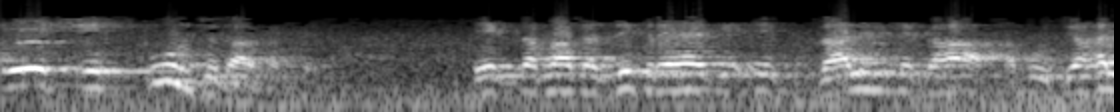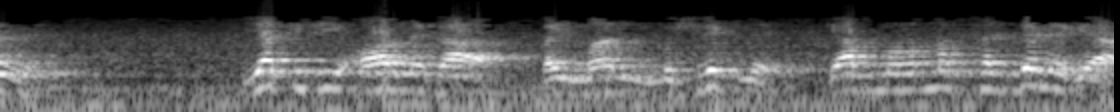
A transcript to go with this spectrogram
ایک ایک پور جدا کر دے ایک دفعہ کا ذکر ہے کہ ایک ظالم نے کہا، ابو جہل نے یا کسی اور نے کہا، بھائی مان مشرق نے کہ اب محمد سجدے میں گیا؟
